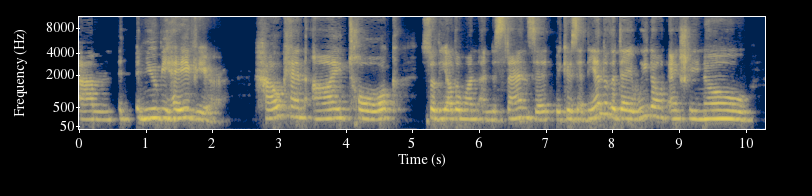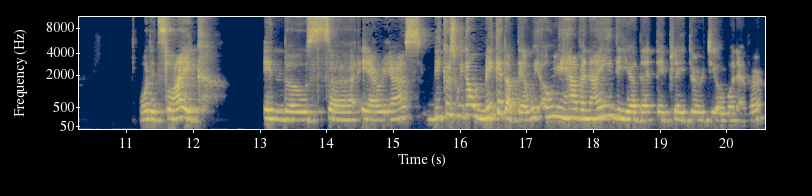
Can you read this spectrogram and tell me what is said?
um, a, a new behavior. How can I talk so the other one understands it? Because at the end of the day, we don't actually know what it's like in those uh, areas because we don't make it up there. We only have an idea that they play dirty or whatever.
